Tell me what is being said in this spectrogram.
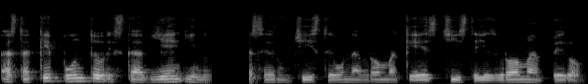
hasta qué punto está bien y no hacer un chiste, una broma que es chiste y es broma, pero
